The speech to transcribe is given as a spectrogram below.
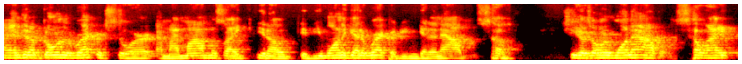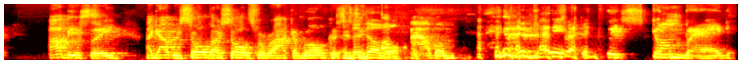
I ended up going to the record store and my mom was like, you know, if you want to get a record, you can get an album. So she goes, only one album. So I, obviously, I got We Sold Our Souls for Rock and Roll because it's The a double. album. That's right. Complete scumbag.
